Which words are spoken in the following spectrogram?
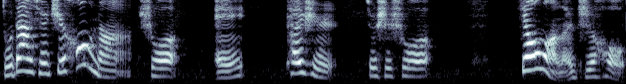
读大学之后呢？说，哎，开始就是说交往了之后，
